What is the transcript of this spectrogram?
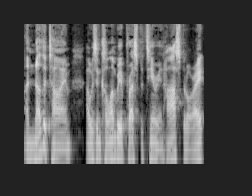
Another time I was in Columbia Presbyterian Hospital, right?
